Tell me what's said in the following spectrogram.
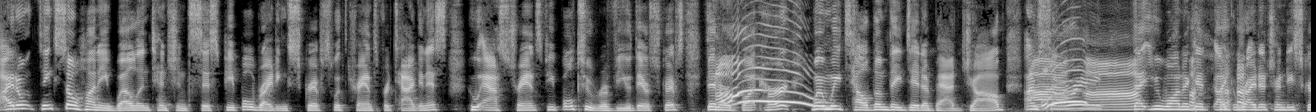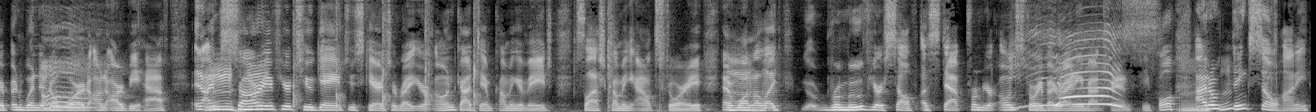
I don't think so, honey. Well intentioned cis people writing scripts with trans protagonists who ask trans people to review their scripts, then are butthurt when we tell them they did a bad job. I'm uh-huh. sorry that you want to get like write a trendy script and win an award on our behalf. And I'm mm-hmm. sorry if you're too gay and too scared to write your own goddamn coming of age slash coming out story and mm-hmm. want to like remove yourself a step from your own story by writing about trans people. I don't mm-hmm. think so, honey.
